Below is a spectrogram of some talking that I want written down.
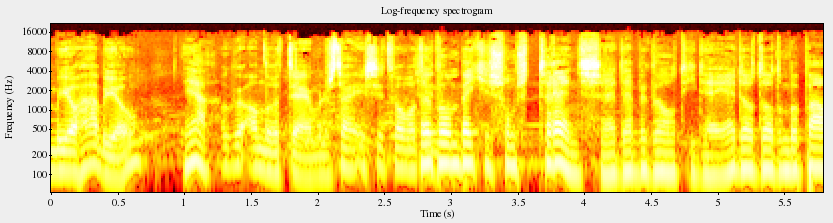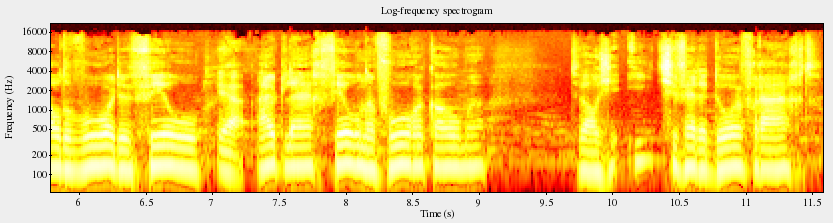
MBO, HBO, ja. ook weer andere termen. Dus daar is dit wel wat ook in. wel een beetje soms trends. Hè. Dat heb ik wel het idee. Hè. Dat, dat een bepaalde woorden veel Ja, uitleg, veel naar voren komen. Terwijl als je ietsje verder doorvraagt,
